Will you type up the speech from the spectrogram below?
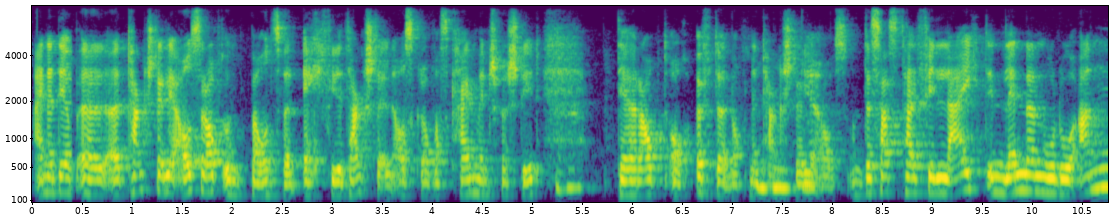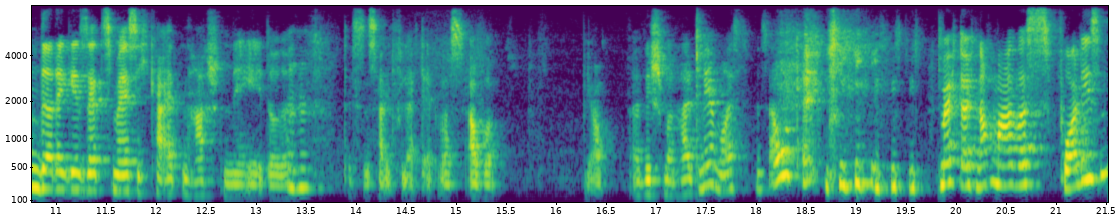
einer, der äh, Tankstelle ausraubt, und bei uns werden echt viele Tankstellen ausgeraubt, was kein Mensch versteht, der raubt auch öfter noch eine Tankstelle ja. aus. Und das hast halt vielleicht in Ländern, wo du andere Gesetzmäßigkeiten hast, nicht, oder? Das ist halt vielleicht etwas, aber ja, erwischt man halt mehrmals. Ist auch okay. ich möchte euch noch mal was vorlesen.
